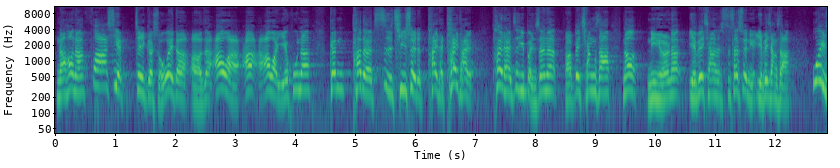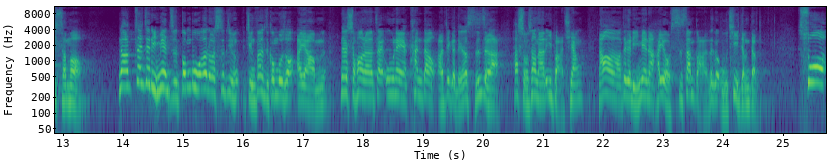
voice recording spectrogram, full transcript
然后呢，发现这个所谓的呃这阿瓦阿阿瓦耶夫呢，跟他的四十七岁的太太太太。太太自己本身呢啊被枪杀，然后女儿呢也被枪，十三岁女也被枪杀。为什么？那在这里面只公布俄罗斯警警方只公布说，哎呀，我们那时候呢在屋内看到啊，这个等于说死者啊，他手上拿了一把枪，然后这个里面呢还有十三把这个武器等等，说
